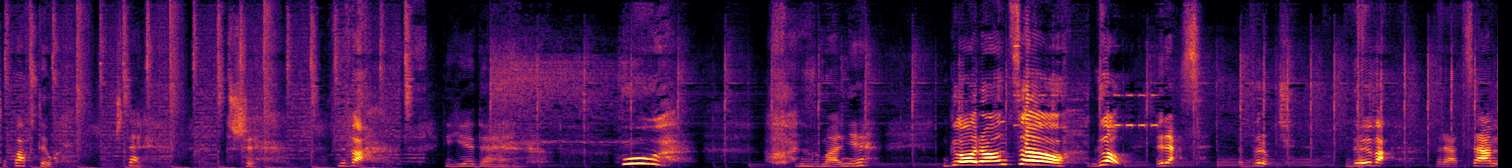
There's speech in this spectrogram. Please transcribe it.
Pupa w tył. Cztery, trzy, dwa, jeden. Uff. Normalnie. Gorąco. Go. Raz. Wróć. Dwa. Wracamy.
